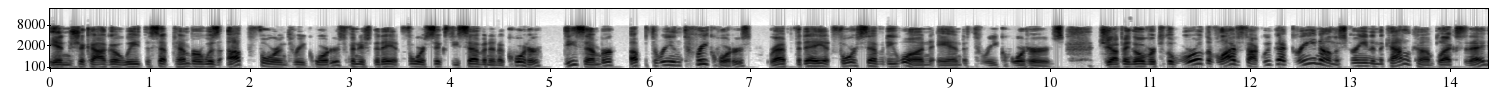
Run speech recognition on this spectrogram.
In Chicago wheat, the September was up four and three quarters, finished the day at 467 and a quarter. December up three and three quarters, wrapped the day at 471 and three quarters. Jumping over to the world of livestock, we've got green on the screen in the cattle complex today.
